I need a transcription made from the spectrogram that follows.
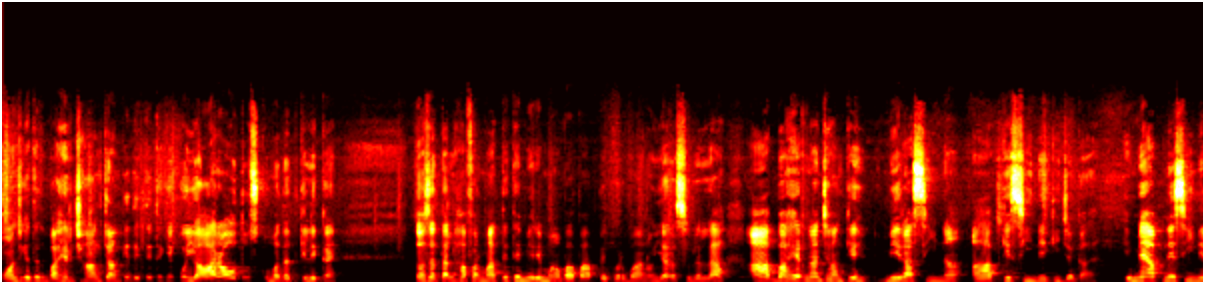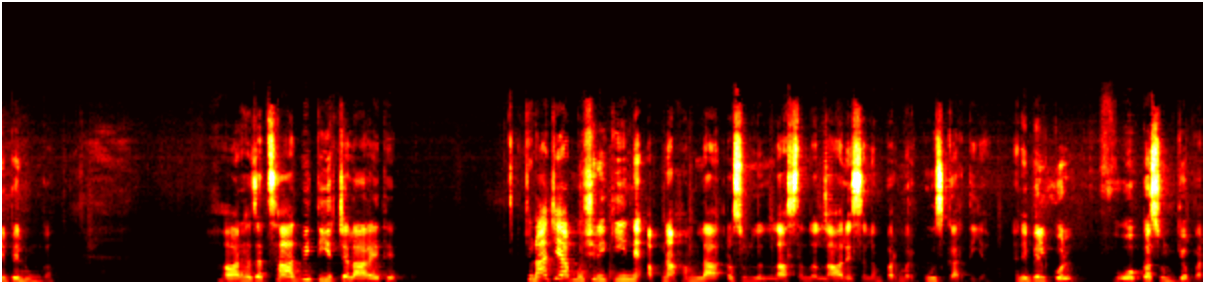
पहुँच गए थे तो बाहर झाँक झाँक के देखते थे कि कोई आ रहा हो तो उसको मदद के लिए कहें। तो हज़रत तलहा फरमाते थे, मेरे माँ बाप आप पे कुर्बान हो, या रसूलुल्लाह, आप बाहर ना झांके, मेरा सीना आपके सीने की जगह है, कि मैं अपने सीने पे लूँगा। और हज़रत साद भी तीर चला रहे थे। चुनाचे आप मुशरकिन ने अपना हमला रसूलुल्लाह सल्लल्लाहु अलैहि पर मरकूज कर दिया। यानी बिल्कुल फोकस उनके ऊपर।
